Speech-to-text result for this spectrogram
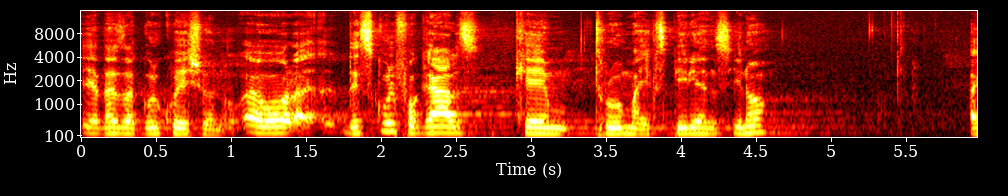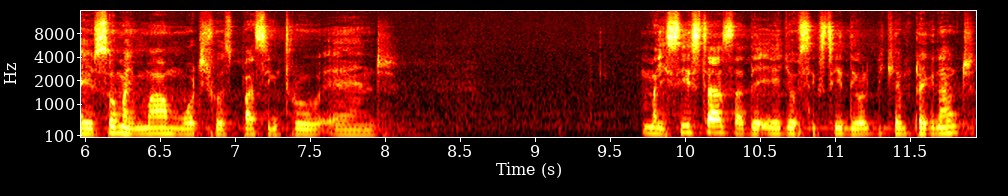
Yeah, that's a good question. Uh, well, the school for girls came through my experience, you know. I saw my mom, what she was passing through, and my sisters at the age of 16, they all became pregnant.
